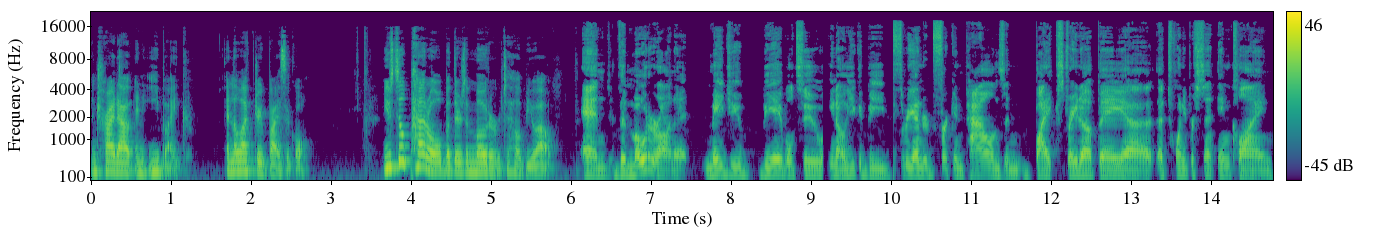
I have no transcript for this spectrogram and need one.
and tried out an e-bike an electric bicycle you still pedal but there's a motor to help you out and the motor on it made you be able to, you know, you could be 300 freaking pounds and bike straight up a, uh, a 20% incline,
